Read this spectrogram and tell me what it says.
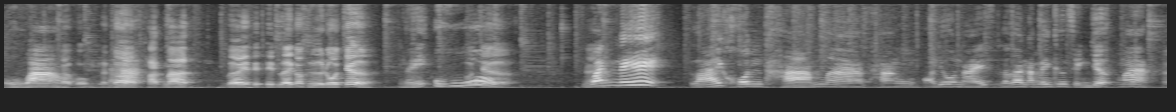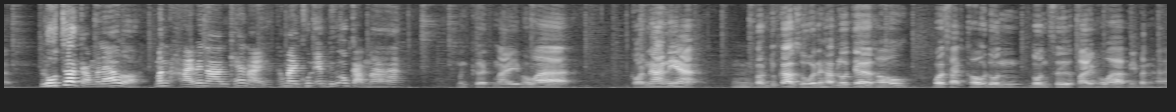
โอ้ว้าวครับผม แล้วก็นะฮะถัดมาเลยติดๆเลยก็คือโรเจอร์นี่โอ้โหโรเจอร์วันนี้ หลายคนถามมาทาง Audio Night แล้วก็นักเล่นเครื่องเสียงเยอะมากครับ โรเจอร์กลับมาแล้วเหรอ มันหายไปนานแค่ไหนทำไมคุณเอ็มถึงเอากลับมาฮะ มันเกิดใหม่เพราะว่าก่อนหน้าเนี้อืมตอนยุค90 นะครับโรเจอร์เขาบริษัทเขาโดนโดนซื้อไปเพราะว่ามีปัญหา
